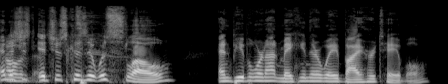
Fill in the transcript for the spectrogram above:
and it's Oh, just it's just because it was slow, and people were not making their way by her table,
